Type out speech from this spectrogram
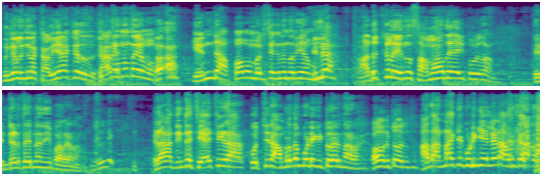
നിങ്ങൾ ഇങ്ങനെ കളിയാക്കരുത്. കാരണം എന്താ എന്റെ അപ്പാപ്പ മരിച്ചെങ്ങനെ അറിയാം ഇല്ല. അടുക്കളയിരുന്ന് സമാധിയായി പോയതാണ്. എന്റെ അടുത്ത് തന്നെ നീ പറയണം. എടാ നിന്റെ ചേച്ചിടാ കൊച്ചിന് അമൃതം പൊടി കിട്ടുമായിരുന്നാടാ. അത് അണ്ണാക്കി കുടുങ്ങിയല്ലേടാ അവൻ ചത്തത്.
